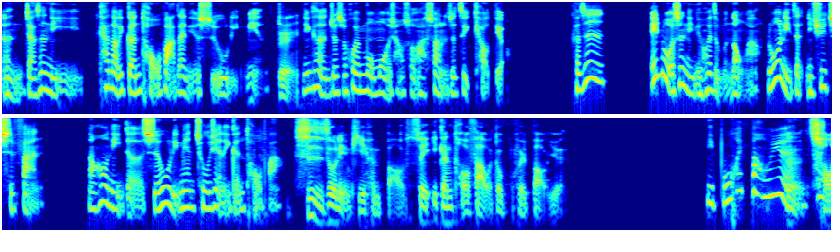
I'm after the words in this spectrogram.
嗯，假设你看到一根头发在你的食物里面，对你可能就是会默默想说啊，算了，就自己挑掉。可是，哎，如果是你，你会怎么弄啊？如果你在你去吃饭。然后你的食物里面出现了一根头发。狮子座脸皮很薄，所以一根头发我都不会抱怨。你不会抱怨？虫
